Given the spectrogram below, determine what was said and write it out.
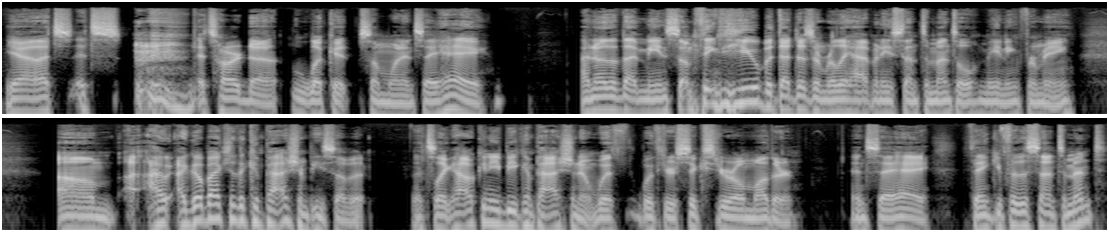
Yeah, that's it's it's hard to look at someone and say, "Hey, I know that that means something to you, but that doesn't really have any sentimental meaning for me." Um, I, I go back to the compassion piece of it. It's like, how can you be compassionate with with your six year old mother and say, "Hey, thank you for the sentiment."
